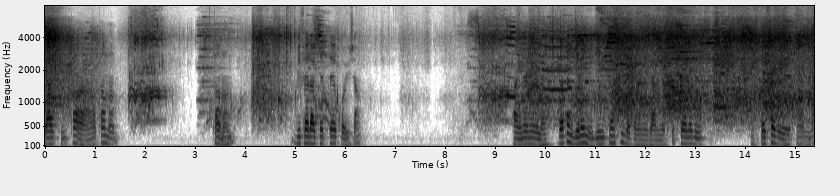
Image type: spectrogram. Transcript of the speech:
Gelsin. Ha, tamam. Tamam. Bir felakette koyacağım. Aynen öyle. Zaten gelemiyor. İmkansız zaten onun gelmesi. Şöyle bir Bak başa vuruyor şu anda.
